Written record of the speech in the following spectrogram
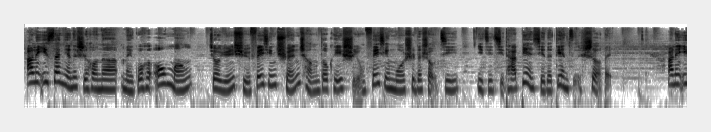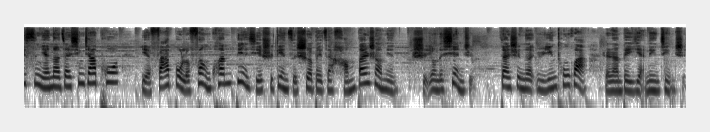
二零一三年的时候呢，美国和欧盟就允许飞行全程都可以使用飞行模式的手机以及其他便携的电子设备。二零一四年呢，在新加坡也发布了放宽便携式电子设备在航班上面使用的限制，但是呢，语音通话仍然被严令禁止。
